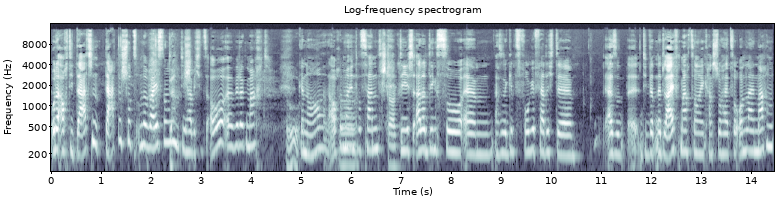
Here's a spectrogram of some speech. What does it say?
Oder auch die Daten Datenschutzunterweisung, Datenschutz. die habe ich jetzt auch äh, wieder gemacht. Oh. Genau, auch immer interessant. stark. Die ist allerdings so, ähm, also da gibt es vorgefertigte, also äh, die wird nicht live gemacht, sondern die kannst du halt so online machen.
